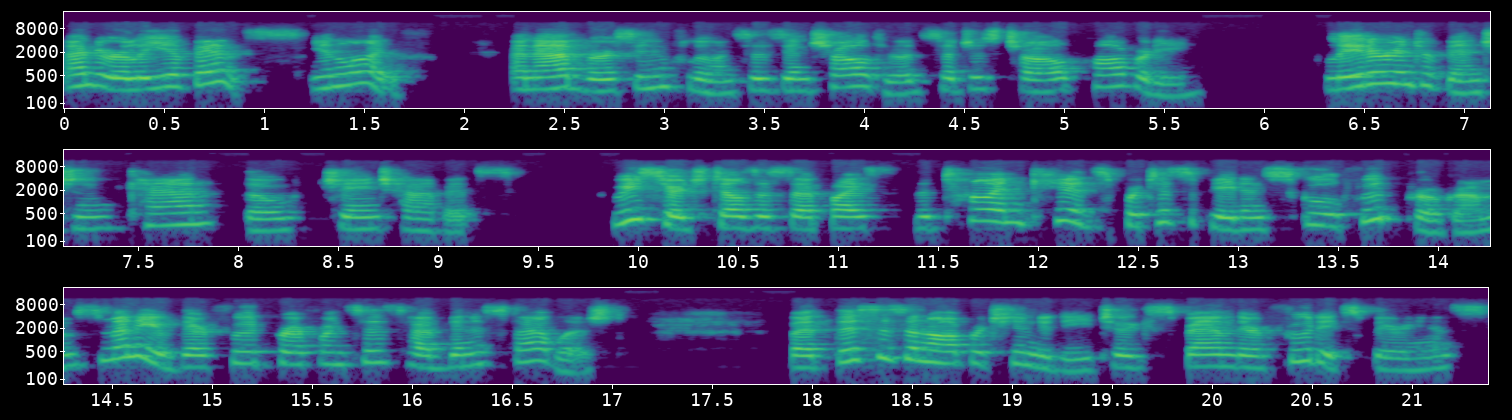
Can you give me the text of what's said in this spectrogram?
and early events in life and adverse influences in childhood, such as child poverty. Later intervention can, though, change habits. Research tells us that by the time kids participate in school food programs, many of their food preferences have been established. But this is an opportunity to expand their food experience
